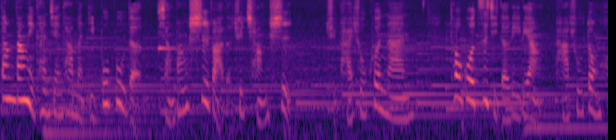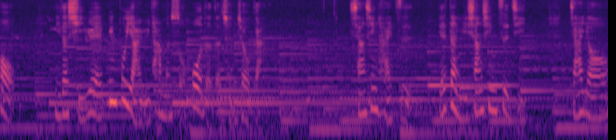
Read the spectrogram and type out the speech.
当当你看见他们一步步的想方设法的去尝试，去排除困难，透过自己的力量爬出洞后，你的喜悦并不亚于他们所获得的成就感。相信孩子，也等于相信自己。加油！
